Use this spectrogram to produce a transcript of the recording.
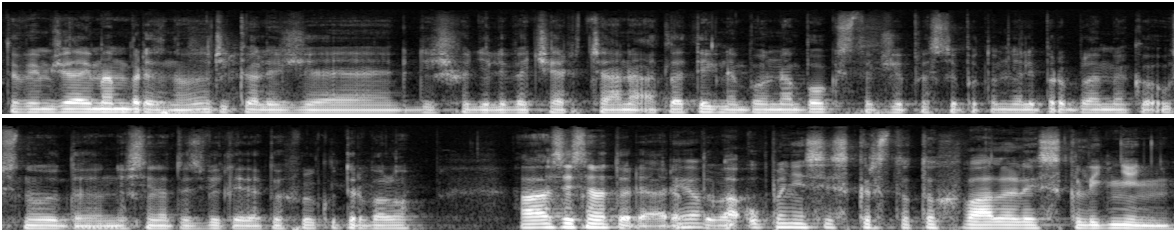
To vím, že i members no, říkali, že když chodili večer třeba na atletik nebo na box, takže prostě potom měli problém jako usnout a než si na to zvykli, tak to chvilku trvalo. Ale asi se na to dá adaptovat. Jo, a úplně si skrz toto chválili sklidnění,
